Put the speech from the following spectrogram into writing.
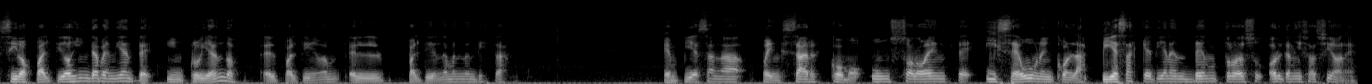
si los partidos independientes, incluyendo el partido, el partido independentista, empiezan a pensar como un solo ente y se unen con las piezas que tienen dentro de sus organizaciones,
